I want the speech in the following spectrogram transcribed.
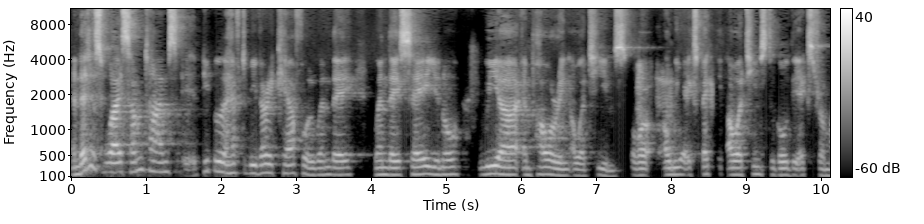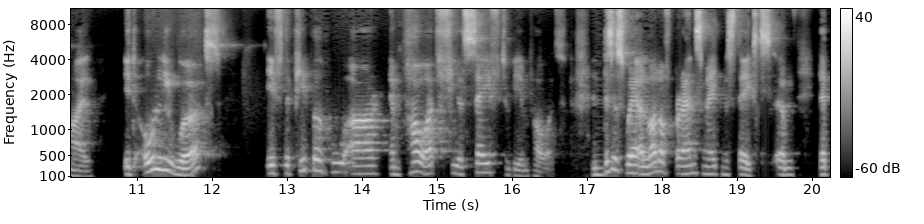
and that is why sometimes eh, people have to be very careful when they when they say, you know, we are empowering our teams or, or we are expecting our teams to go the extra mile. It only works if the people who are empowered feel safe to be empowered and this is where a lot of brands make mistakes um, that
